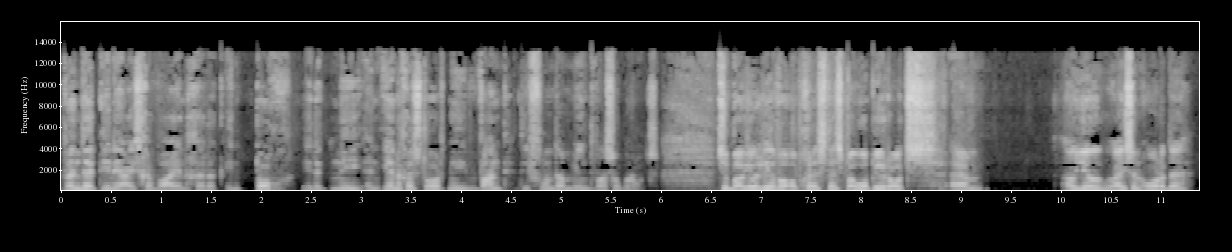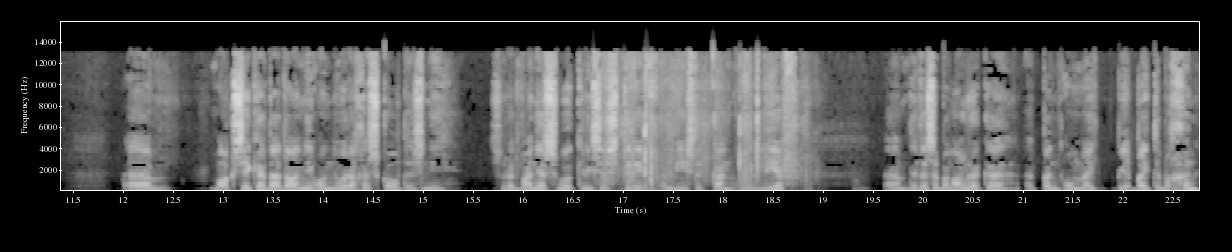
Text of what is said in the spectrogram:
winde het teen die huis gewaai en geruk en tog het dit nie ineengestort nie want die fondament was op rots. So bou jou lewe op Christus, bou op die rots. Ehm um, hou jou huis in orde. Ehm um, maak seker dat daar nie onnodige skuld is nie sodat wanneer so 'n krisis tref, 'n mens dit kan oorleef. Ehm um, dit is 'n belangrike punt om my by te begin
